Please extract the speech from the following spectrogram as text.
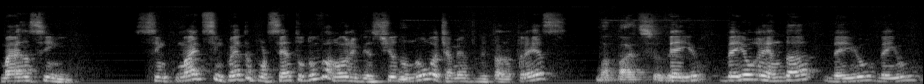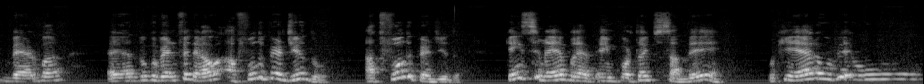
Mas, assim, cinco, mais de 50% do valor investido no loteamento Vitória 3 uma parte veio, veio renda, veio, veio verba é, do governo federal a fundo perdido. A fundo perdido. Quem se lembra, é importante saber o que era o, o,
